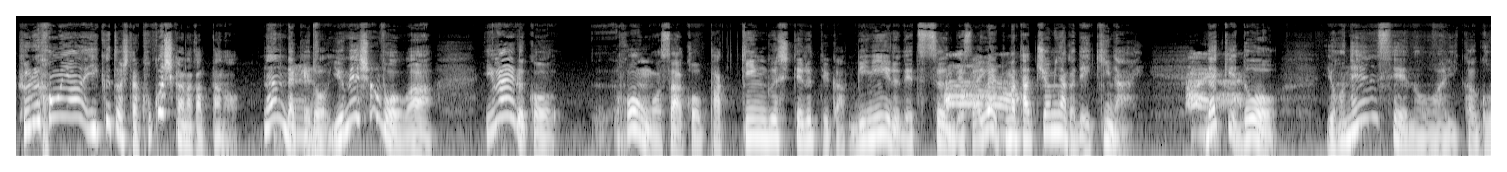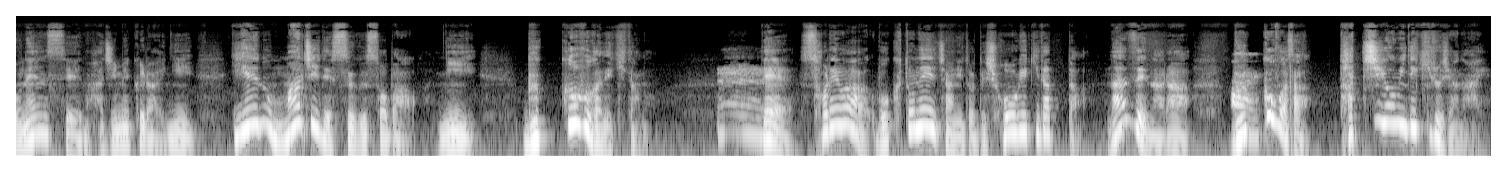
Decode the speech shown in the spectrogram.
古本屋行くとしたらここしかなかったの。なんだけど、うん夢書房はいわゆるこう、本をさ、こうパッキングしてるっていうか、ビニールで包んでさ、いわゆる、まあ、立ち読みなんかできない。はいだけ、ど、4年生の終わりか5年生の初めくらいに、家のマジですぐそばに、ブックオフができたの。うん、で、それは僕と姉ちゃんにとって衝撃だった。なぜなら、ブはいックオフはさ、立ち読みできるじゃない。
